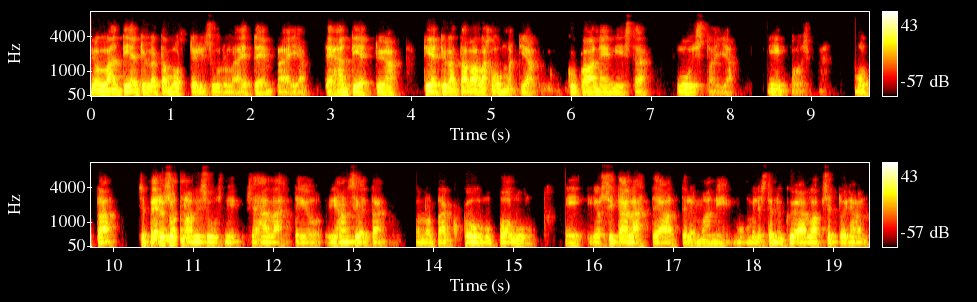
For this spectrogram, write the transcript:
jollain tietyllä tavoitteellisuudella eteenpäin ja tehdään tiettyjä, tietyllä tavalla hommat ja kukaan ei niistä luista ja niin poispäin. Mutta se persoonallisuus, niin sehän lähtee jo ihan sieltä sanotaan koulupolulta. Niin jos sitä lähtee ajattelemaan, niin mun mielestä nykyään lapset on ihan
